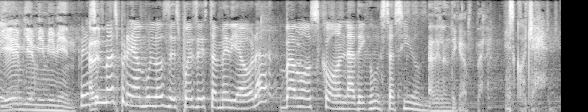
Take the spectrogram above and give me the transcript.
Bien, bien, bien, bien, bien. Pero sin más preámbulos, después de esta media hora, vamos con la degustación. Adelante, Gabs, dale. Escuchen.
